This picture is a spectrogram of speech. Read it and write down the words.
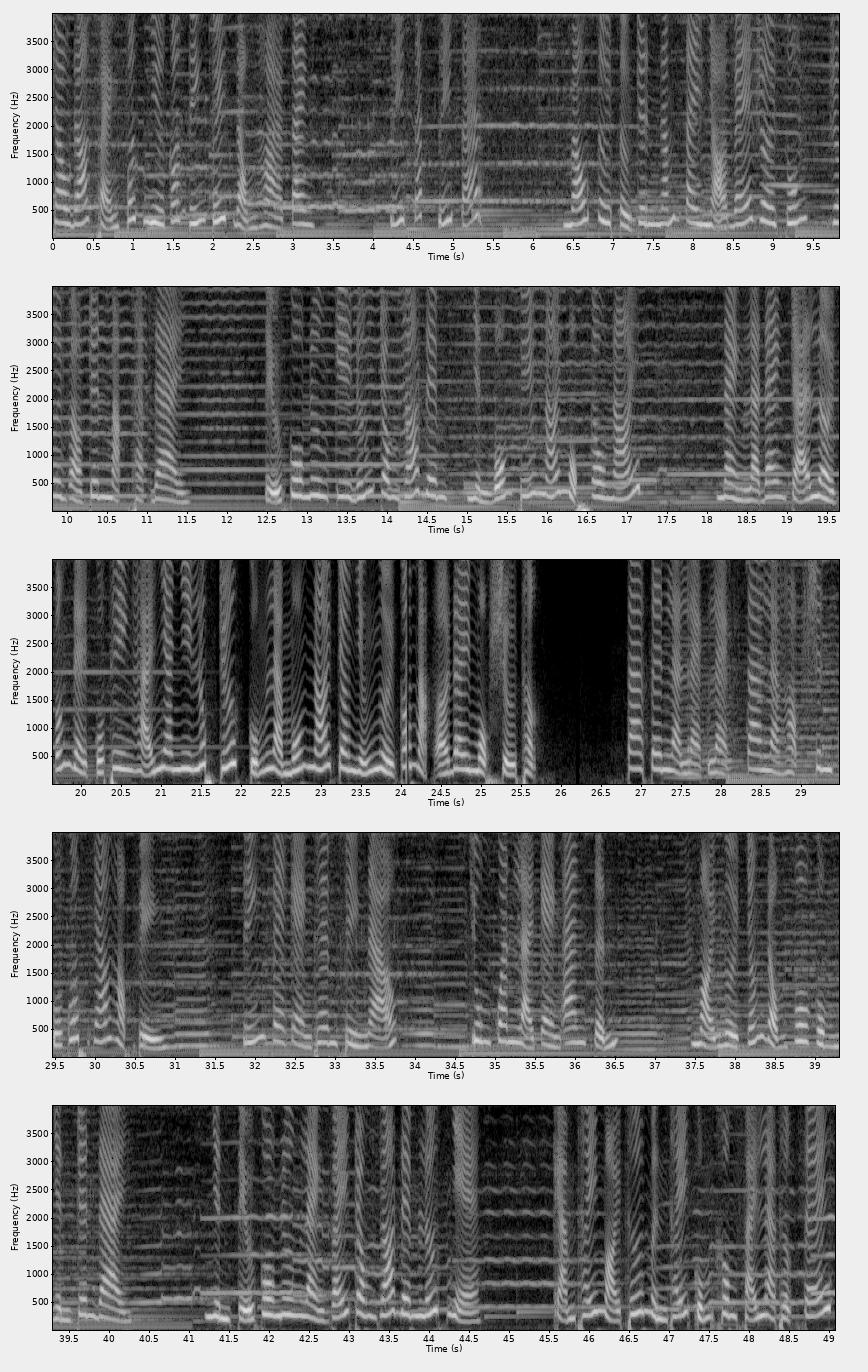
Sau đó phản phất như có tiếng tuyết động hòa tan. Tí tách tí tách. Máu tươi từ trên nắm tay nhỏ bé rơi xuống, rơi vào trên mặt thạch đài. Tiểu cô nương kia đứng trong gió đêm, nhìn bốn phía nói một câu nói. Nàng là đang trả lời vấn đề của Thiên Hải Nha Nhi lúc trước cũng là muốn nói cho những người có mặt ở đây một sự thật. Ta tên là Lạc Lạc, ta là học sinh của Quốc giáo học viện. Tiếng ve càng thêm phiền não. Chung quanh lại càng an tĩnh. Mọi người chấn động vô cùng nhìn trên đài. Nhìn tiểu cô nương làng váy trong gió đêm lướt nhẹ cảm thấy mọi thứ mình thấy cũng không phải là thực tế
